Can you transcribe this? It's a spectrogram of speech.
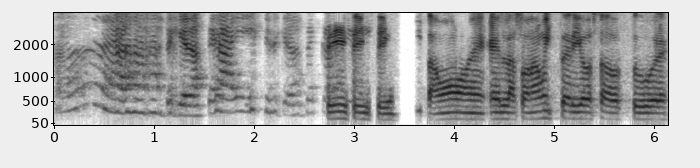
Ah, te quedaste ahí, te quedaste Sí, sí, sí. Estamos en, en la zona misteriosa de octubre.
